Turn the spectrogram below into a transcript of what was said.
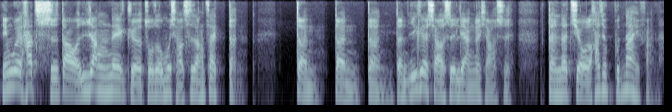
因为他迟到，让那个佐佐木小次郎在等，等等等等一个小时、两个小时，等了久了他就不耐烦了。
